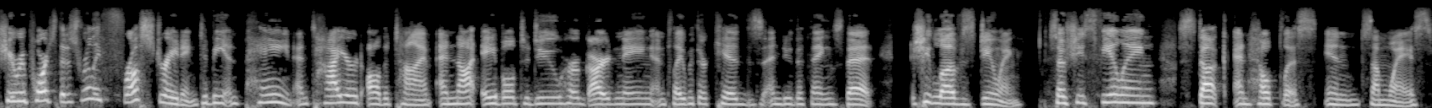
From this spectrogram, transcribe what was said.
She reports that it's really frustrating to be in pain and tired all the time and not able to do her gardening and play with her kids and do the things that she loves doing. So she's feeling stuck and helpless in some ways.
